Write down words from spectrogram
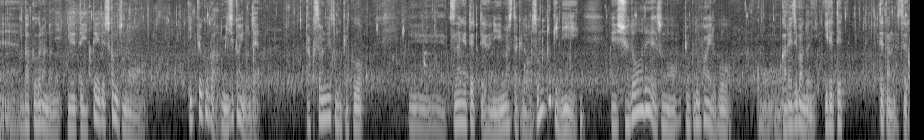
えー、バックグラウンドに入れていてでしかもその1曲が短いのでたくさんねその曲をつな、えー、げてっていうふうに言いましたけどその時に、えー、手動でその曲のファイルをこうガレージバンドに入れてってたんです。よ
